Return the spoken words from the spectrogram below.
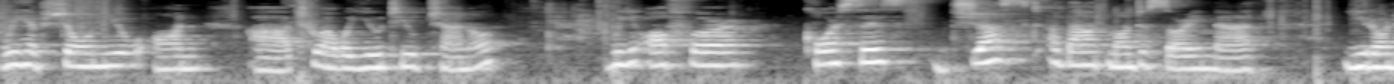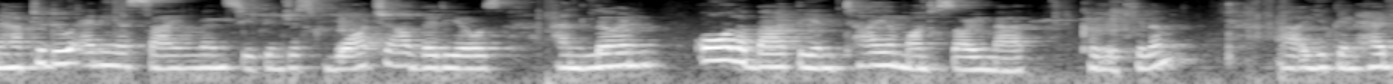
we have shown you on uh, through our YouTube channel. We offer courses just about Montessori math You don't have to do any assignments. You can just watch our videos and learn all about the entire Montessori math curriculum. Uh, you can head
